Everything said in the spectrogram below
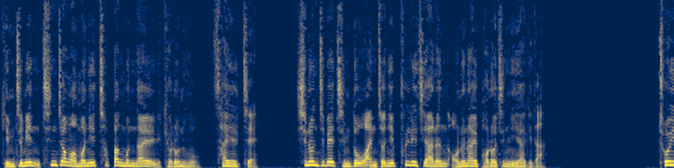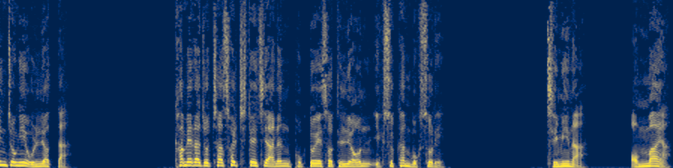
김지민 친정어머니 첫 방문 날 결혼 후 4일째 신혼집의 짐도 완전히 풀리지 않은 어느 날 벌어진 이야기다. 초인종이 울렸다. 카메라조차 설치되지 않은 복도에서 들려온 익숙한 목소리. 지민아, 엄마야.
